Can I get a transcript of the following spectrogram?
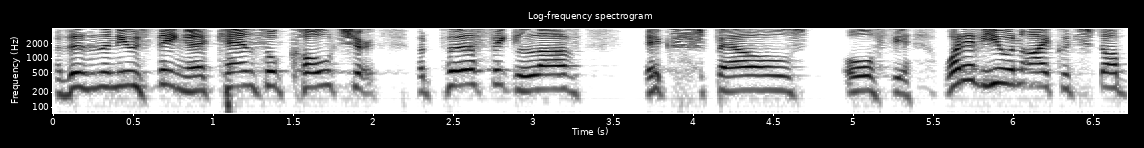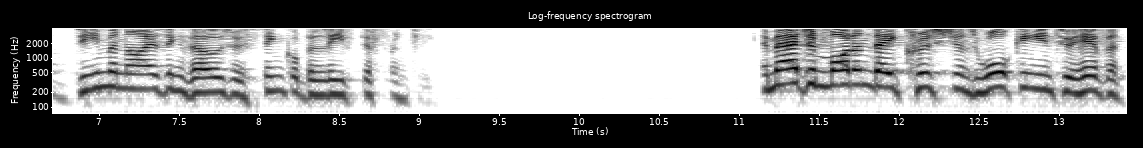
But this is the new thing, eh? Cancel culture. But perfect love expels all fear. What if you and I could stop demonizing those who think or believe differently? Imagine modern day Christians walking into heaven.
